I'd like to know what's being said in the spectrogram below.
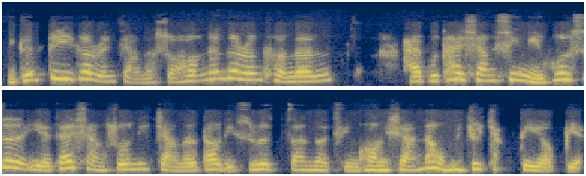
你跟第一个人讲的时候，那个人可能还不太相信你，或是也在想说你讲的到底是不是真的情况下，那我们就讲第二遍，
